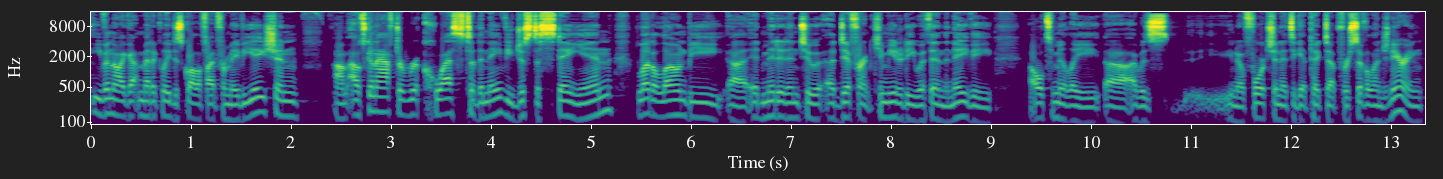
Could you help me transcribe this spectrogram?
even though I got medically disqualified from aviation, um, I was going to have to request to the Navy just to stay in, let alone be uh, admitted into a different community within the Navy. Ultimately, uh, I was, you know, fortunate to get picked up for civil engineering.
